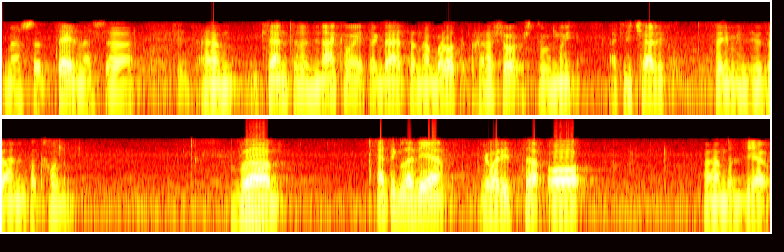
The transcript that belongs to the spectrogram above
наша цель, наш эм, центр одинаковый, тогда это наоборот хорошо, чтобы мы отличались своим индивидуальным подходом. В этой главе говорится о э, две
